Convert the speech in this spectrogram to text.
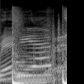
ready yet?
